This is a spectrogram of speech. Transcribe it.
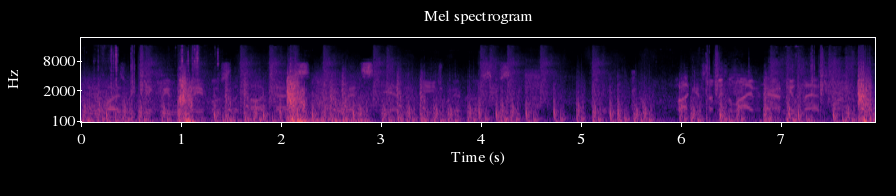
Be advised, we think we eliminated most of the contacts. Go ahead and scan and engage whatever else you see. Fuck, if somebody's alive in there, I feel bad for them.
